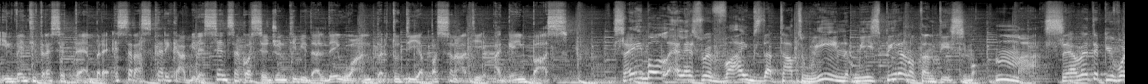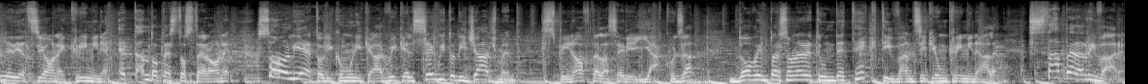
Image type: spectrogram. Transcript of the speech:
il 23 settembre e sarà scaricabile senza costi aggiuntivi dal day one per tutti gli appassionati a Game Pass. Sable e le sue vibes da Tatooine mi ispirano tantissimo, ma se avete più voglia di azione, crimine e tanto testosterone, sono lieto di comunicarvi che il seguito di Judgment, spin-off della serie Yakuza, dove impersonerete un detective anziché un criminale, sta per arrivare.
